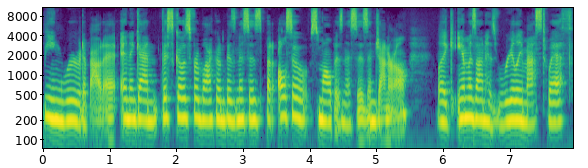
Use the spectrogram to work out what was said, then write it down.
being rude about it. And again, this goes for Black owned businesses, but also small businesses in general. Like Amazon has really messed with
